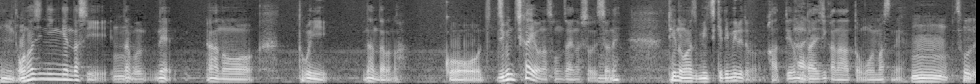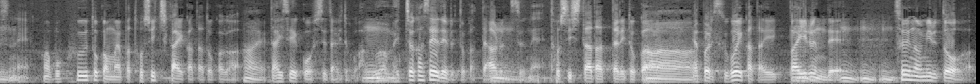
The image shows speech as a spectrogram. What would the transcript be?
うん、同じ人間だし、うん。多分ね、あの特になんだろうなこう自分に近いような存在の人ですよね、っていうのをまず見つけてみるとかっていうのも大事かなと思いますね、うん、そうですね、まあ、僕とかもやっぱ年近い方とかはい。が大成功してたりとか、ううんわめっちゃ稼いでるとかってあるんですよね、年下だったりとあかー。やっぱりすごい方いっぱいいるんで、うんうんうん。そういうのを見ると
